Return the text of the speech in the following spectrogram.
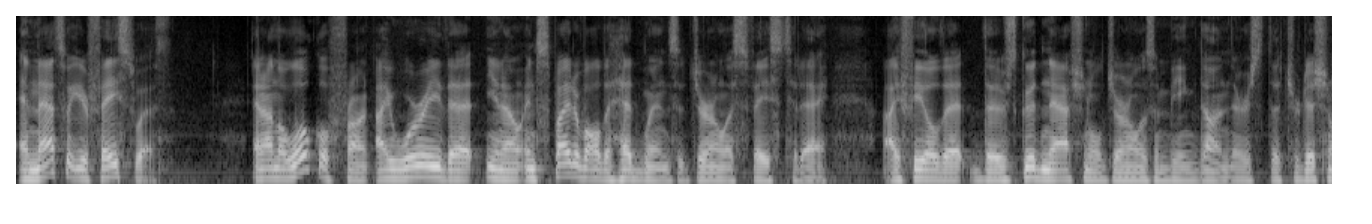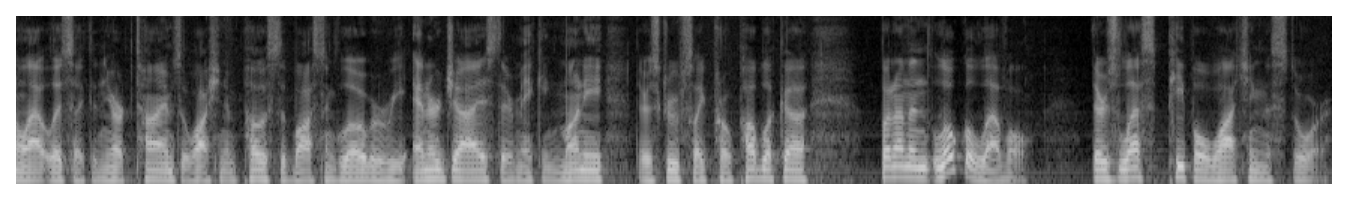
And that's what you're faced with. And on the local front, I worry that, you know, in spite of all the headwinds that journalists face today, I feel that there's good national journalism being done. There's the traditional outlets like the New York Times, the Washington Post, the Boston Globe are re-energized, they're making money. There's groups like ProPublica. But on a local level, there's less people watching the store.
